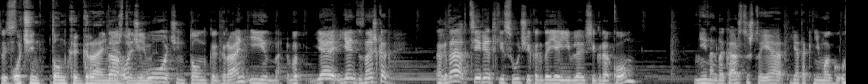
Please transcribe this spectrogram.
То есть, Очень тонкая грань да, между очень, ними. очень тонкая грань, и вот я, я, знаешь как, когда в те редкие случаи, когда я являюсь игроком, мне иногда кажется, что я, я так не могу.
